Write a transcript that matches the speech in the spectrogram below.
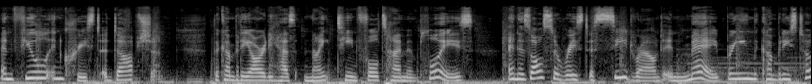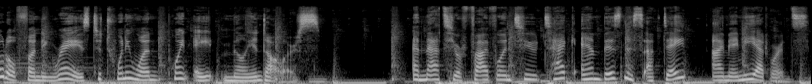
and fuel increased adoption. The company already has 19 full time employees and has also raised a seed round in May, bringing the company's total funding raised to $21.8 million. And that's your 512 Tech and Business Update. I'm Amy Edwards.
